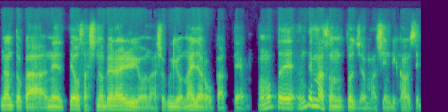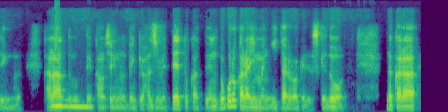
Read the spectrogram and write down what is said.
なんとかね、手を差し伸べられるような職業ないだろうかって思って、で、まあその当時はまあ心理カウンセリングかなと思って、うんカウンセリングの勉強を始めてとかっていうところから今に至るわけですけど、だから、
